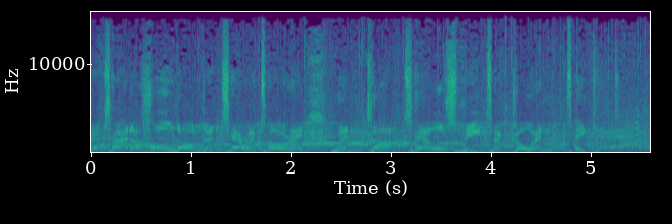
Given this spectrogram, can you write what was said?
to try to hold on to territory when God tells me to go and take it.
